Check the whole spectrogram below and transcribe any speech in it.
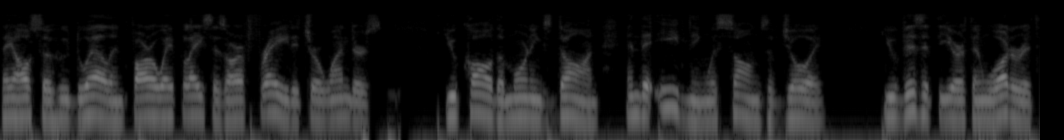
They also who dwell in faraway places are afraid at your wonders. You call the morning's dawn, and the evening with songs of joy. You visit the earth and water it.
